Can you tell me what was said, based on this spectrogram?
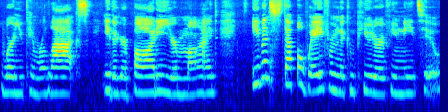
where you can relax, either your body, your mind, even step away from the computer if you need to.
